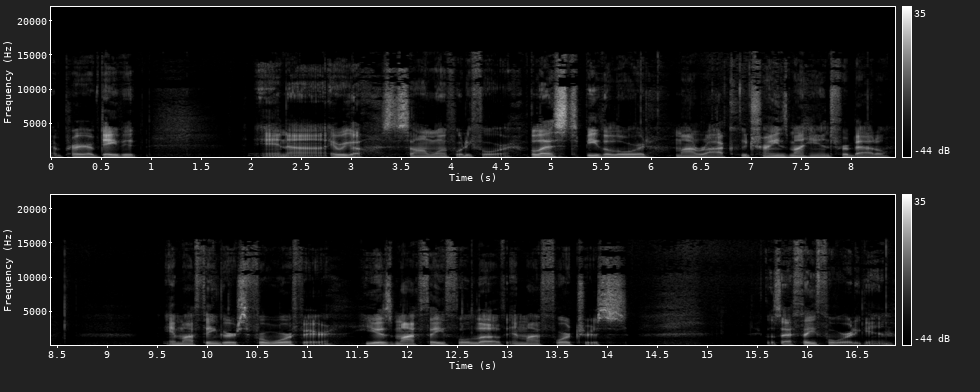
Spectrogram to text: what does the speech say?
a prayer of David. And uh, here we go Psalm 144. Blessed be the Lord my rock who trains my hands for battle and my fingers for warfare. He is my faithful love and my fortress. There goes that faithful word again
